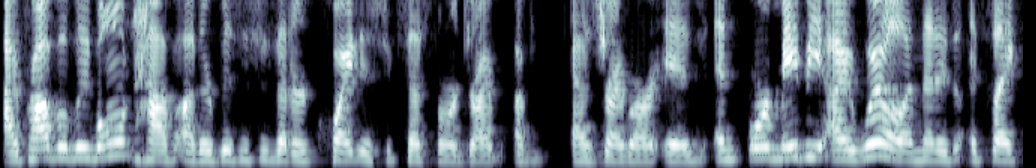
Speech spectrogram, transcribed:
I probably won't have other businesses that are quite as successful or drive as Drybar is, and or maybe I will. And then it, it's like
